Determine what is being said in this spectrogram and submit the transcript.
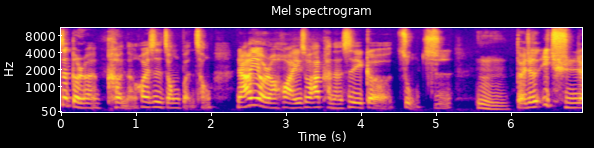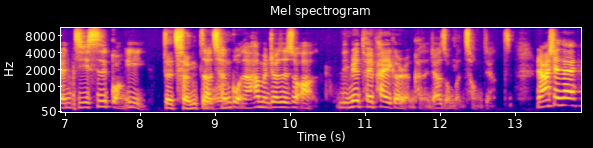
这个人可能会是中本聪。”然后也有人怀疑说他可能是一个组织，嗯，对，就是一群人集思广益的成果的成果。呢他们就是说啊，里面推派一个人可能叫中本聪这样子。然后现在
